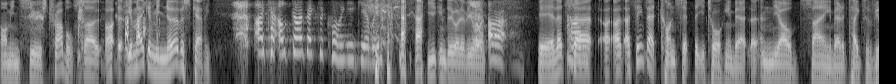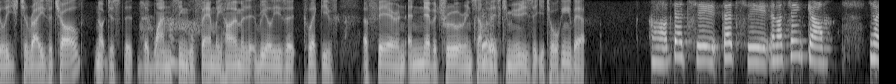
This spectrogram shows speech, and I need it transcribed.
I'm in serious trouble. So uh, you're making me nervous, Cathy. okay I'll go back to calling you Gilly you can do whatever you want. all right Yeah, that's. Um, uh, I, I think that concept that you're talking about, uh, and the old saying about it takes a village to raise a child, not just the, the one single family home. It, it really is a collective affair, and, and never truer in some of these communities that you're talking about. Oh, that's it. That's it. And I think, um, you know,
